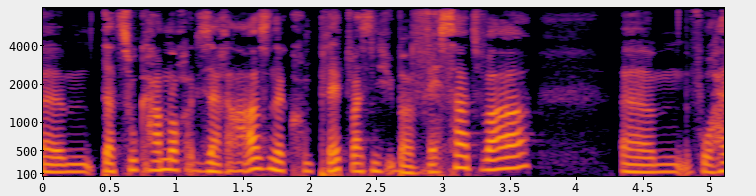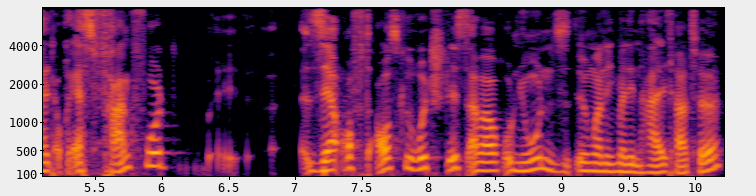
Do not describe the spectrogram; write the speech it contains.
Ähm, dazu kam noch dieser Rasen, der komplett, weiß nicht, überwässert war, ähm, wo halt auch erst Frankfurt äh, sehr oft ausgerutscht ist, aber auch Union irgendwann nicht mehr den Halt hatte.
